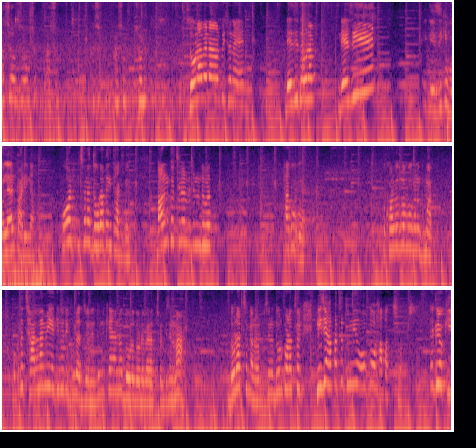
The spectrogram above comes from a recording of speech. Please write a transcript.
আসো আসো আসো আসো আসো আসো চলো দৌড়াবে না ওর পিছনে ডেজি দৌড়াবে। ডেজি! এই ডেজিকে বলে আর পারি না। ওর পিছনে দৌড়াতেই থাকবে। বারণ করছি না পিছনে দৌড়াতে। থাকুক ও। ও খরগোশবাবু ওখানে ঘুমাক। ওকে তো ছাড়লামই এদিক ওদিক ঘোরার জন্য। তুমি কেন দৌড়ে দৌড়ে বেড়াচ্ছ ওর পিছনে? মা, দৌড়াচ্ছ কেন? ওর পিছনে দৌড় করাচ্ছ? নিজে হাঁপাচ্ছ, তুমি ওকেও হাঁপাচ্ছ। এগুলো কি?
